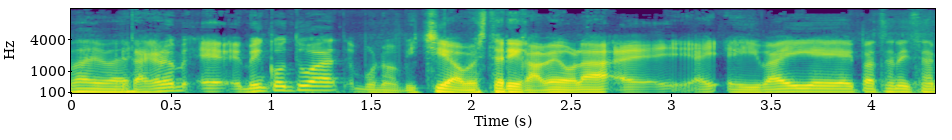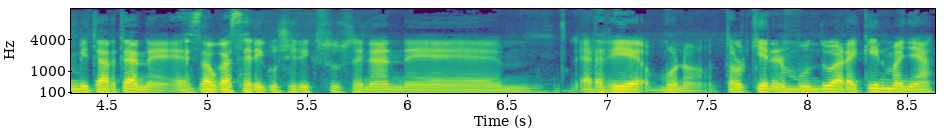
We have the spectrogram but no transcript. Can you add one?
Bai, bai. Eta gero, e, hemen kontua, bueno, bitxia, besterik gabe, hola, e, e, Ibai aipatzen izan bitartean, ez dauka zer ikusirik zuzenean e, erdi, bueno, Tolkienen munduarekin, baina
